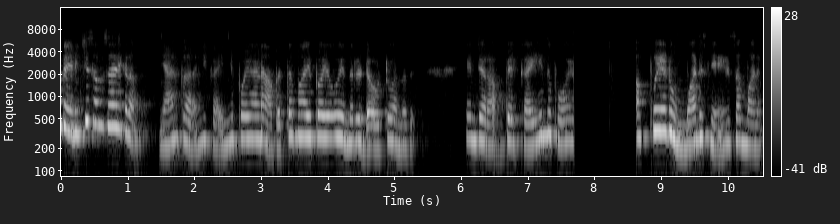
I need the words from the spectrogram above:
അതുകൊണ്ട് എനിക്ക് സംസാരിക്കണം. ഞാൻ പറഞ്ഞു കഴിഞ്ഞപ്പോഴാണ് അബദ്ധമായി പോയോ എന്നൊരു ഡൗട്ട് വന്നത്. എന്റെ റബ്ബെ കയ്യിൽ നിന്ന് പോയോ അപ്പോഴാണ് ഉമ്മാന്റെ സ്നേഹസമ്മാനം.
